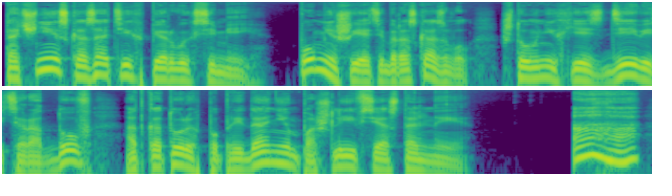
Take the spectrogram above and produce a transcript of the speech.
Точнее сказать, их первых семей. Помнишь, я тебе рассказывал, что у них есть девять родов, от которых по преданиям пошли и все остальные?» «Ага».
